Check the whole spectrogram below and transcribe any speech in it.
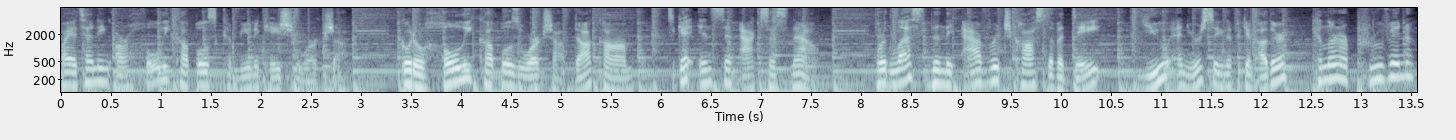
by attending our Holy Couples Communication Workshop. Go to holycouplesworkshop.com to get instant access now. For less than the average cost of a date, you and your significant other can learn our proven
